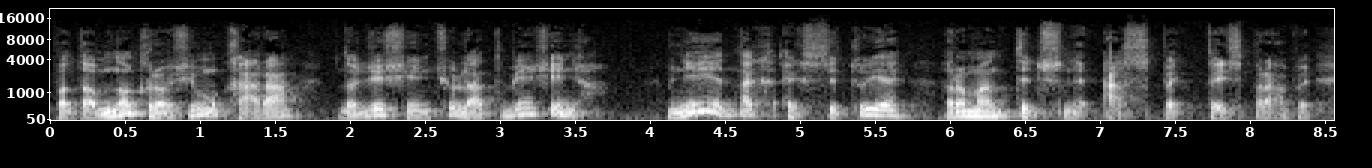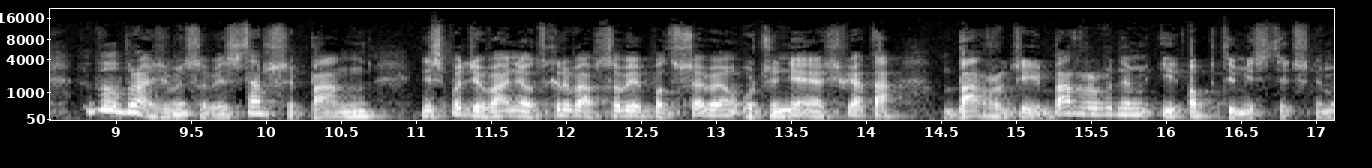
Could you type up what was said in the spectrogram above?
Podobno grozi mu kara do 10 lat więzienia. Mnie jednak ekscytuje romantyczny aspekt tej sprawy. Wyobraźmy sobie, starszy pan niespodziewanie odkrywa w sobie potrzebę uczynienia świata bardziej barwnym i optymistycznym.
